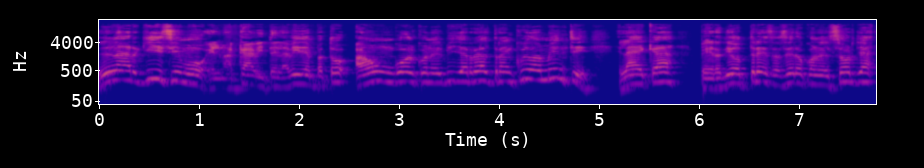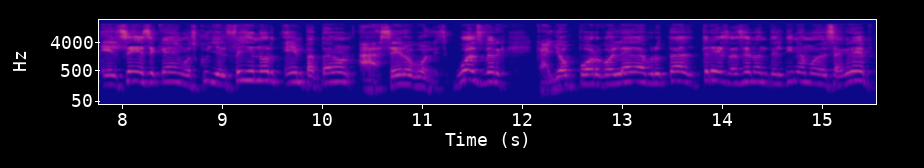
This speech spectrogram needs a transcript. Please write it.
larguísimo. El Maccabi Tel Aviv empató a un gol con el Villarreal tranquilamente. El AEK perdió 3 a 0 con el Sorja. El CSK de Moscú y el Feyenoord empataron a 0 goles. Wolfsberg cayó por goleada brutal 3 a 0 ante el Dinamo de Zagreb.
